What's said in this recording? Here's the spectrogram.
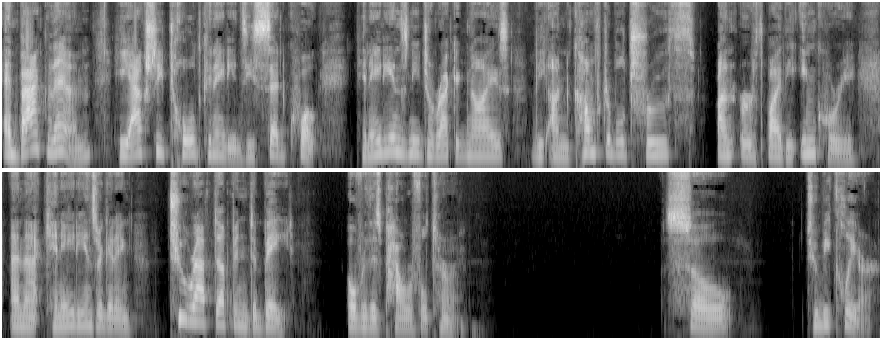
And back then, he actually told Canadians, he said, quote, Canadians need to recognize the uncomfortable truths unearthed by the inquiry and that Canadians are getting too wrapped up in debate over this powerful term. So, to be clear,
